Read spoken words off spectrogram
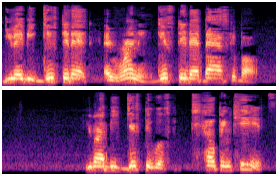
You may be gifted at, at running, gifted at basketball. You might be gifted with helping kids.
